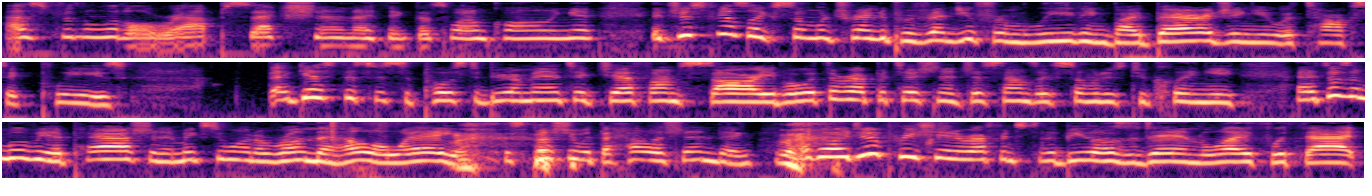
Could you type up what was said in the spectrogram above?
As for the little rap section, I think that's what I'm calling it, it just feels like someone trying to prevent you from leaving by barraging you with toxic pleas. I guess this is supposed to be romantic, Jeff. I'm sorry, but with the repetition, it just sounds like someone who's too clingy, and it doesn't move me to passion. It makes me want to run the hell away, especially with the hellish ending. Although I do appreciate a reference to the Beatles' "A Day in the Life" with that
